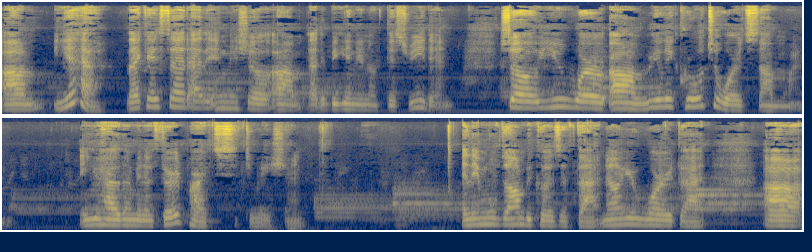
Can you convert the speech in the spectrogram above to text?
um, yeah, like I said at the initial, um, at the beginning of this reading. So you were um, really cruel towards someone, and you have them in a third party situation, and they moved on because of that. Now you're worried that uh,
